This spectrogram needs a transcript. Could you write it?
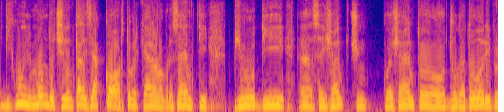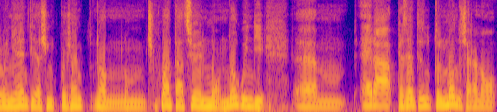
di cui il mondo occidentale si è accorto perché erano presenti più di eh, 600 500 giocatori provenienti da 500, no, 50 nazioni del mondo, quindi ehm, era presente tutto il mondo, c'erano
